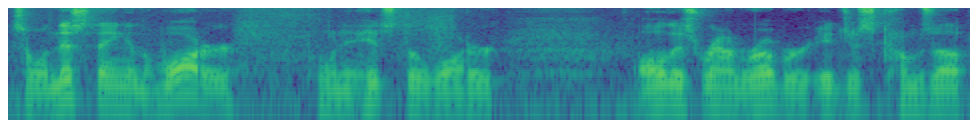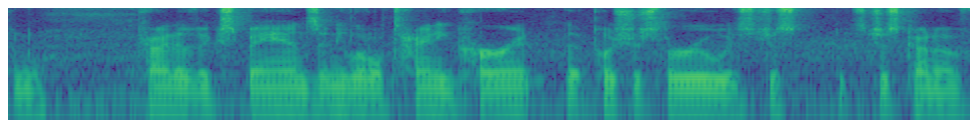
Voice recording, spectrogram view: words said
So when this thing in the water, when it hits the water, all this round rubber, it just comes up and kind of expands. Any little tiny current that pushes through is just, it's just kind of,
